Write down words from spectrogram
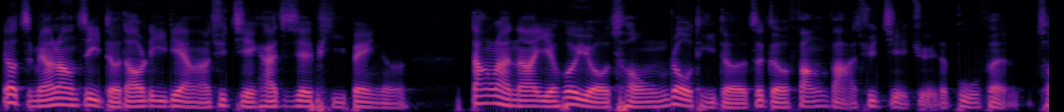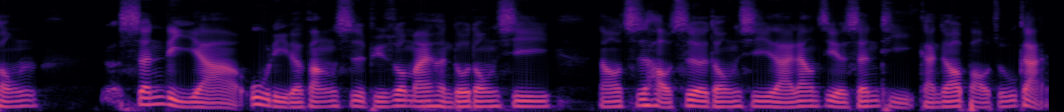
要怎么样让自己得到力量啊？去解开这些疲惫呢？当然呢，也会有从肉体的这个方法去解决的部分，从生理呀、物理的方式，比如说买很多东西，然后吃好吃的东西，来让自己的身体感觉到饱足感，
